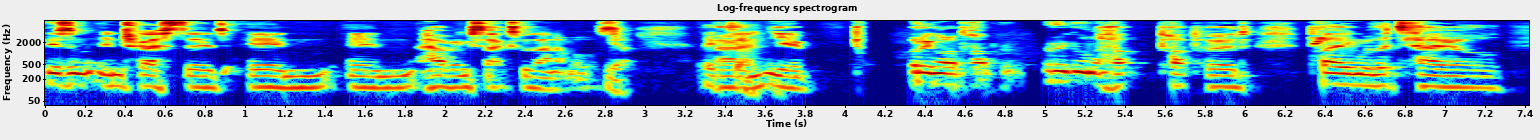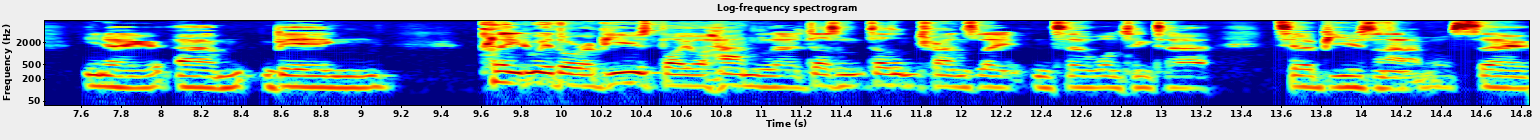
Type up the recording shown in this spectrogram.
isn't interested in in having sex with animals. Yeah, exactly. Um, you know, putting on a pup, putting on a pup hood, playing with a tail, you know, um, being played with or abused by your handler doesn't doesn't translate into wanting to to abuse an animal. So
